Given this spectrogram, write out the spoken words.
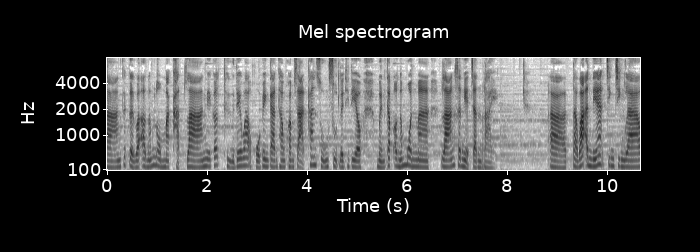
ล้าง ถ้าเกิดว่าเอาน้ำนมมาขัดล้างเนี่ยก็ถือได้ว่าโหเป็นการทำความสะอาดขั้นสูงสุดเลยทีเดียว เหมือนกับเอาน้ำมนต์มาล้างเสนียดจันไรแต่ว่าอันเนี้ยจริง ๆแล้ว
